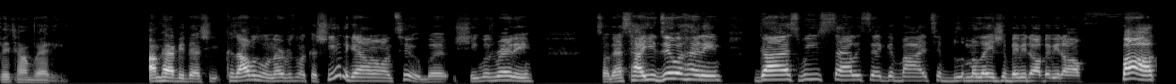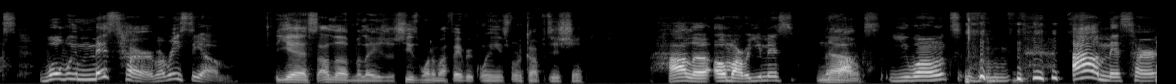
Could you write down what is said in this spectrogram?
"Bitch, I'm ready." I'm happy that she because I was a little nervous because she had a gown on too, but she was ready. So that's how you do it, honey. Guys, we sadly said goodbye to Malaysia Babydoll, baby doll Fox. Will we miss her, Mauricio? Yes, I love Malaysia. She's one of my favorite queens from the competition. Holla, Omar. Will you miss No. Foxx? You won't. I'll miss her.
